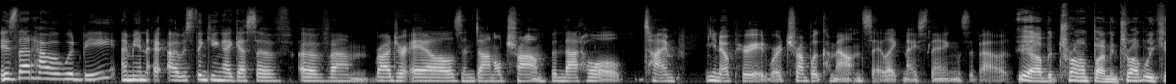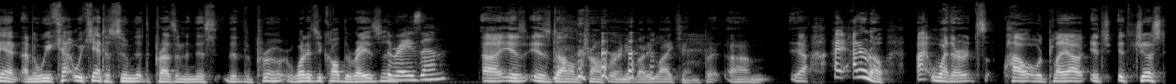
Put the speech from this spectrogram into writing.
Is that how it would be? I mean, I, I was thinking, I guess, of of um, Roger Ailes and Donald Trump and that whole time, you know, period where Trump would come out and say like nice things about. Yeah, but Trump. I mean, Trump. We can't. I mean, we can't. We can't assume that the president in this, the, the what is he called, the raisin? The raisin uh, is is Donald Trump or anybody like him. But um, yeah, I, I don't know I, whether it's how it would play out. It's it's just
